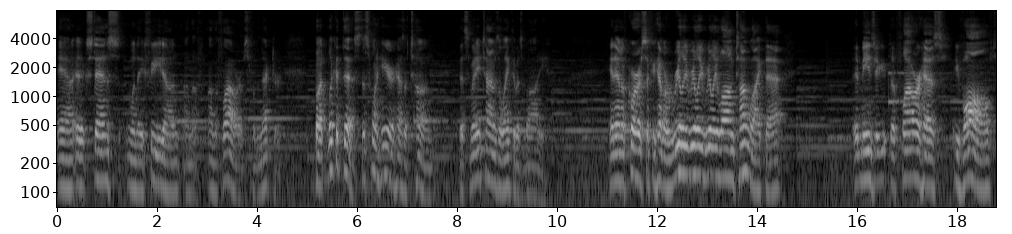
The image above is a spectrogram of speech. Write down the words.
and it extends when they feed on, on, the, on the flowers for the nectar. But look at this. This one here has a tongue that's many times the length of its body. And then of course, if you have a really, really, really long tongue like that, it means the flower has evolved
